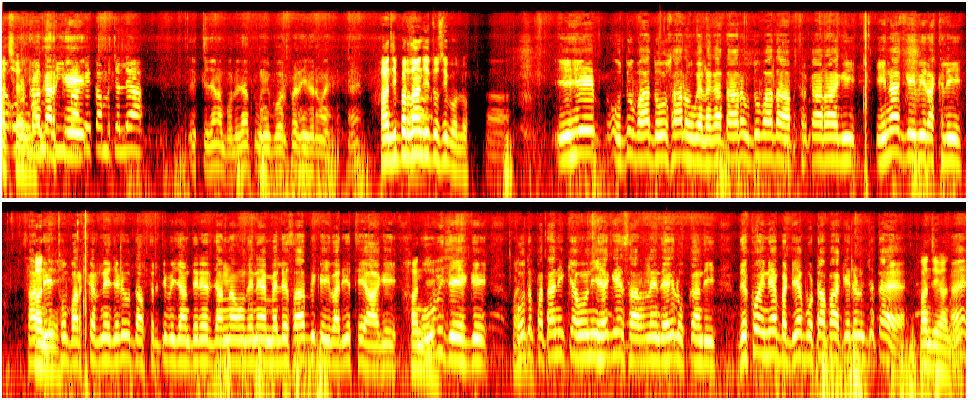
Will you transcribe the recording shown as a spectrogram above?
ਅੱਛਾ ਟੁੱਟਣ ਕਰਕੇ ਕੰਮ ਚੱਲਿਆ। ਇੱਕ ਜਣਾ ਬੋਲੇ ਜਾ ਤੂੰ ਹੀ ਬੋਲ ਪੈ ਨਹੀਂ ਫਿਰ ਮੈਂ ਹੈਂ? ਹਾਂਜੀ ਪ੍ਰਧਾਨ ਜੀ ਤੁਸੀਂ ਬੋਲੋ। ਹਾਂ। ਇਹ ਉਦੋਂ ਬਾਅਦ 2 ਸਾਲ ਹੋ ਗਏ ਲਗਾਤਾਰ ਉਦੋਂ ਬਾਅਦ ਆਪ ਸਰਕਾਰ ਆ ਗਈ ਇਹਨਾਂ ਅੱਗੇ ਵੀ ਰੱਖ ਲਈ। ਸਾਡੇ ਹਾਂਜੀ। ਇੱਥੋਂ ਵਰਕਰ ਨੇ ਜਿਹੜੇ ਉਹ ਦਫ਼ਤਰ 'ਚ ਵੀ ਜਾਂਦੇ ਨੇ ਰੋਜ਼ਾਨਾ ਆਉਂਦੇ ਨੇ ਐਮਐਲਏ ਸਾਹਿਬ ਵੀ ਕਈ ਵਾਰੀ ਇੱਥੇ ਆ ਗਏ ਹਾਂਜੀ। ਉਹ ਵੀ ਦੇਖ ਗਏ। ਖੁਦ ਪਤਾ ਨਹੀਂ ਕਿਉਂ ਨਹੀਂ ਹੈਗੇ ਸਾਰ ਲੈਂਦੇ ਹੈਗੇ ਲੋਕਾਂ ਦੀ। ਦੇਖੋ ਇੰਨੀਆਂ ਵੱਡੀਆਂ ਵੋਟਾਂ ਪਾ ਕੇ ਇਹਨਾਂ ਨੂੰ ਜਿਤਾਇਆ ਹੈ। ਹਾਂਜੀ ਹਾਂਜੀ। ਹੈਂ?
